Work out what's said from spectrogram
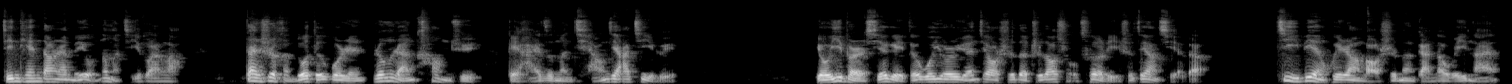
今天当然没有那么极端了。”但是很多德国人仍然抗拒给孩子们强加纪律。有一本写给德国幼儿园教师的指导手册里是这样写的：即便会让老师们感到为难，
